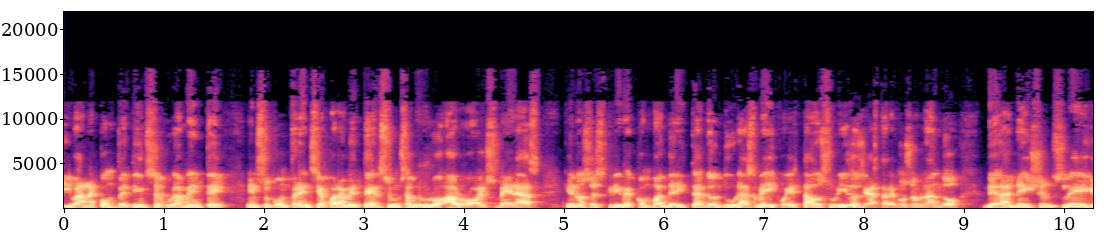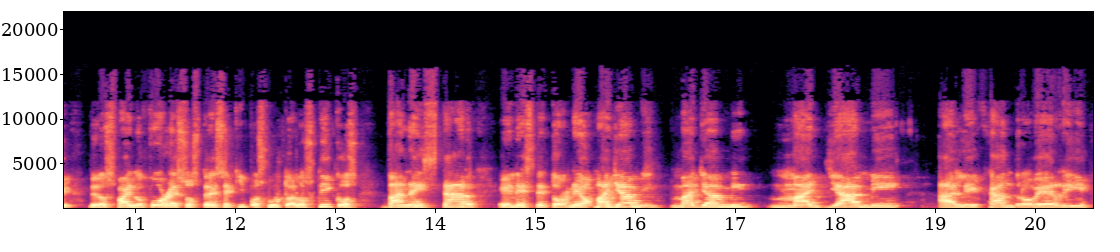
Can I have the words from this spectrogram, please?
Y, van a competir seguramente en su conferencia para meterse. Un saludo a Royce Meras que nos escribe con banderitas de Honduras, México y Estados Unidos. Ya estaremos hablando de la Nations League, de los Final Four. Esos tres equipos junto a los Ticos van a estar en este torneo. Miami, Miami, Miami, Alejandro Berry.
